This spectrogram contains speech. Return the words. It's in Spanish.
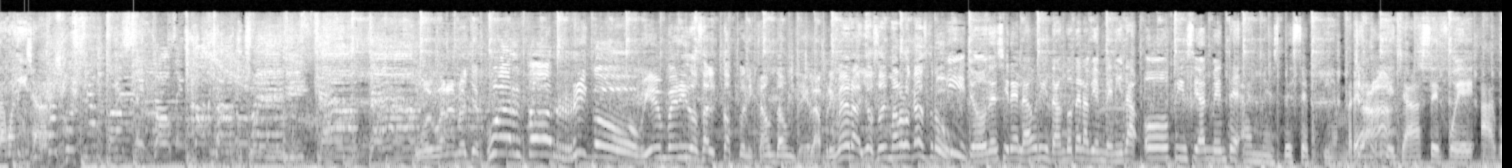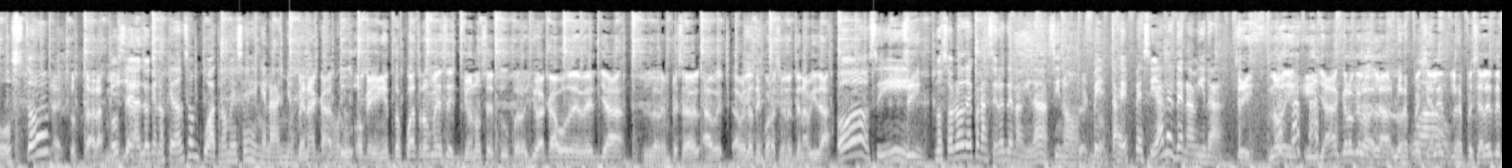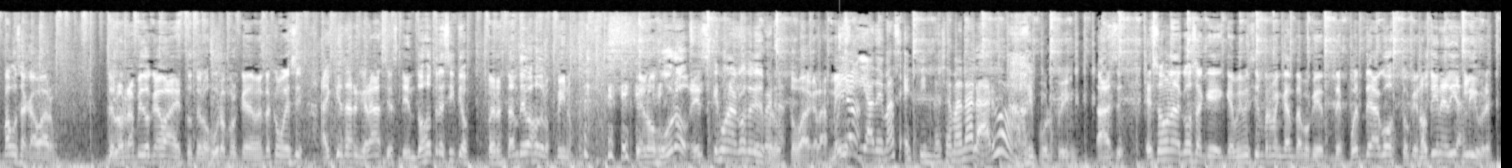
Alex Aguadilla. Muy buenas noches, Puerto Rico. Bienvenidos al Top 20 Countdown de la primera. Yo soy Manolo Castro. Y yo, Desiree Lauri, dándote la bienvenida oficialmente al mes de septiembre. Ya. Porque ya se fue agosto. Ya esto está a las O millas. sea, lo que nos quedan son cuatro meses en el año. Ven acá, Manolo. tú, ok, en estos cuatro meses, yo no sé tú, pero yo acabo de ver ya, lo- empecé a ver, a ver- a ver las decoraciones de Navidad. Oh, sí. Sí. No solo decoraciones de Navidad, sino Exacto. ventas especiales de Navidad. Sí, no, y, y ya creo que lo- la- los especiales, Wow. los especiales de pavo se acabaron. De lo rápido que va esto, te lo juro, porque de momento es como decir, hay que dar gracias en dos o tres sitios, pero están debajo de los pinos. te lo juro, es que es una cosa que dice, pero esto va a las millas. y además es fin de semana largo. Ay, por fin. Ah, sí. Eso es una cosa que, que a mí siempre me encanta porque después de agosto, que no tiene días libres,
